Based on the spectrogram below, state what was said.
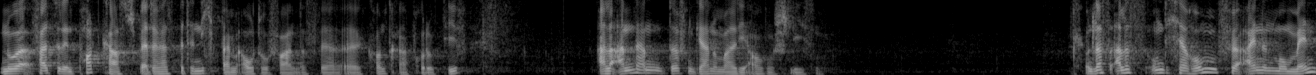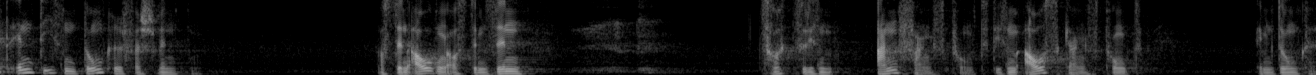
Nur falls du den Podcast später hörst, bitte nicht beim Autofahren, das wäre äh, kontraproduktiv. Alle anderen dürfen gerne mal die Augen schließen. Und lass alles um dich herum für einen Moment in diesem Dunkel verschwinden. Aus den Augen, aus dem Sinn. Zurück zu diesem Anfangspunkt, diesem Ausgangspunkt im Dunkel.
